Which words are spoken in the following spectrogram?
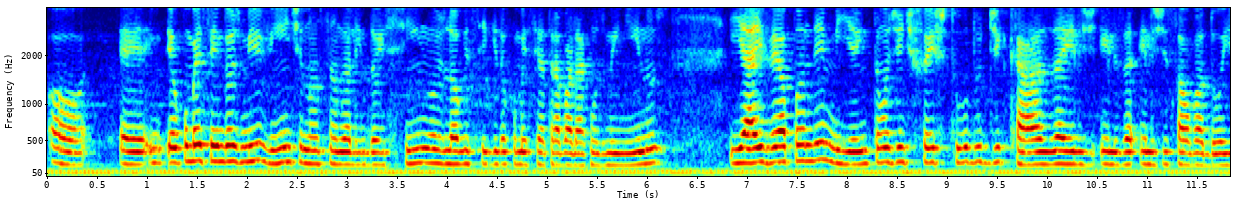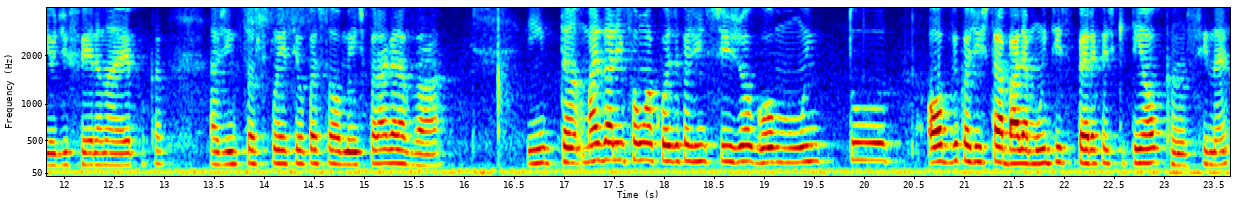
Ó, oh, é, eu comecei em 2020 lançando ali dois singles, logo em seguida eu comecei a trabalhar com os meninos. E aí veio a pandemia, então a gente fez tudo de casa, eles, eles, eles de Salvador e eu de feira na época. A gente só se conheceu pessoalmente para gravar. Então, mas ali foi uma coisa que a gente se jogou muito. Óbvio que a gente trabalha muito e espera que, que tenha alcance, né?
